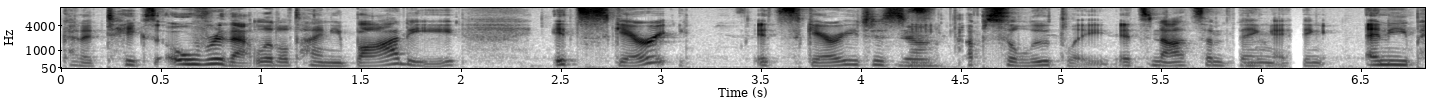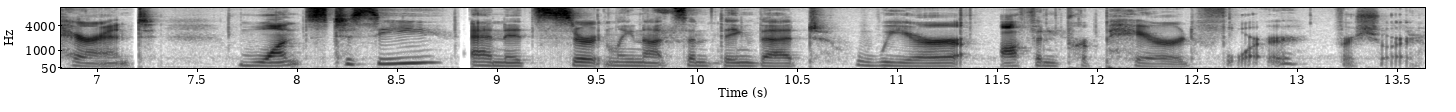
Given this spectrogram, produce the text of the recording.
kind of takes over that little tiny body. It's scary. It's scary to see. Yeah. Absolutely. It's not something I think any parent wants to see and it's certainly not something that we are often prepared for for sure.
